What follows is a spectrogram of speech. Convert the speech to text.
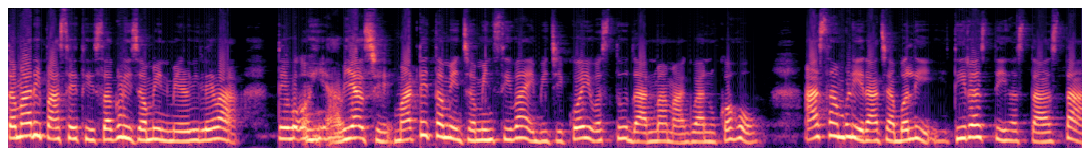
તમારી પાસેથી સઘળી જમીન મેળવી લેવા તેઓ અહીં આવ્યા છે. માટે તમે જમીન સિવાય બીજી કોઈ વસ્તુ દાનમાં માગવાનું કહો. આ સાંભળી રાજા બલિ ધીરજથી હસતા હસતા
